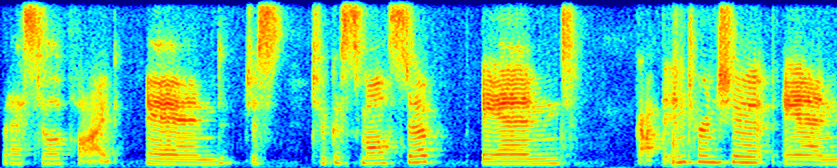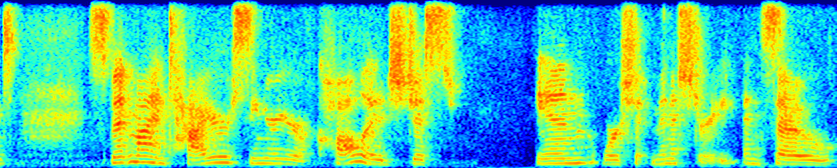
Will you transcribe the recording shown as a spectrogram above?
but I still applied and just took a small step and got the internship and spent my entire senior year of college just in worship ministry. And so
